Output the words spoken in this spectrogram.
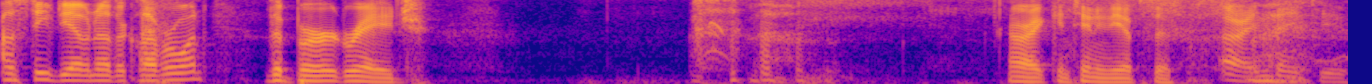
Oh, Steve, do you have another clever one? The bird rage. All right, continue the episode. All right, thank you.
